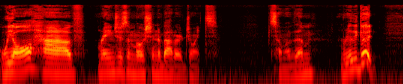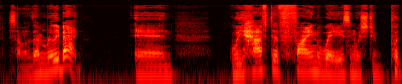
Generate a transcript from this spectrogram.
we all have ranges of motion about our joints. Some of them really good, some of them really bad. And we have to find ways in which to put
